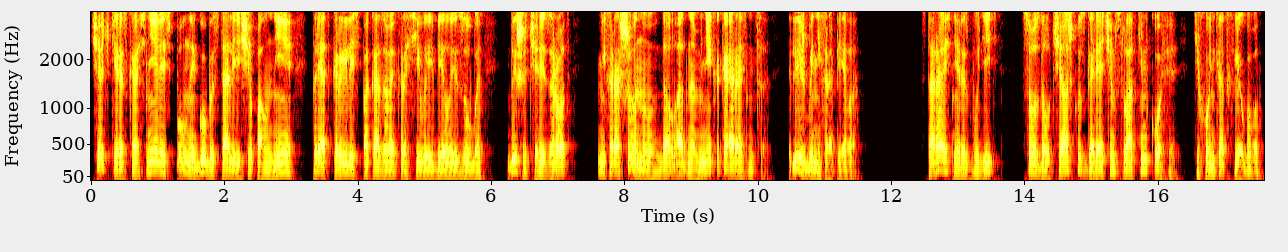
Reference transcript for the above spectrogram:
Щечки раскраснелись, полные губы стали еще полнее, приоткрылись, показывая красивые белые зубы, дышит через рот. Нехорошо, ну да ладно, мне какая разница, лишь бы не храпела. Стараясь не разбудить, создал чашку с горячим сладким кофе, тихонько отхлебывал.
